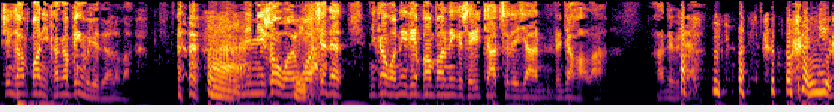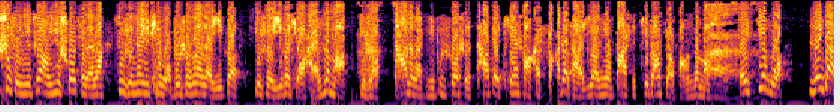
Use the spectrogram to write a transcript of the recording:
经常帮你看看病不就得了吗？哎你你说我我现在，你看我那天帮帮那个谁加持了一下，人家好了，啊，对不对？嗯，呃是呃是你师傅，你这样一说起来了，就是那一天我不是问了一个，就是一个小孩子嘛，就是啊他那个，你不是说是他在天上还罚着他要念八十七张小房子吗？啊哎，结果人家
